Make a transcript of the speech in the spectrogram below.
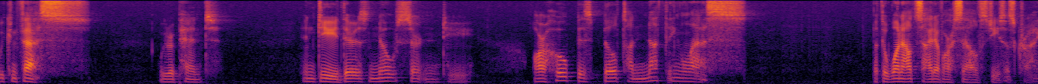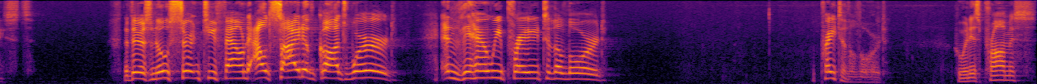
we confess, we repent. Indeed, there is no certainty. Our hope is built on nothing less but the one outside of ourselves, Jesus Christ. That there is no certainty found outside of God's Word. And there we pray to the Lord. We pray to the Lord, who in His promise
